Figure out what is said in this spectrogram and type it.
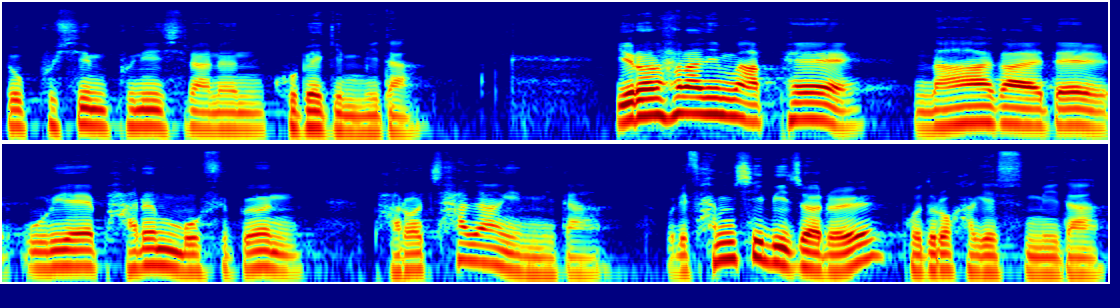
높으신 분이시라는 고백입니다. 이런 하나님 앞에 나아가야 될 우리의 바른 모습은 바로 찬양입니다. 우리 32절을 보도록 하겠습니다.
